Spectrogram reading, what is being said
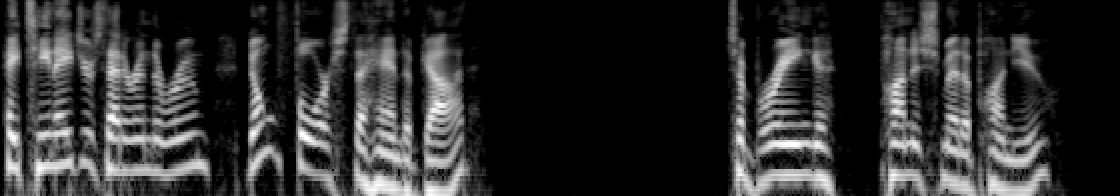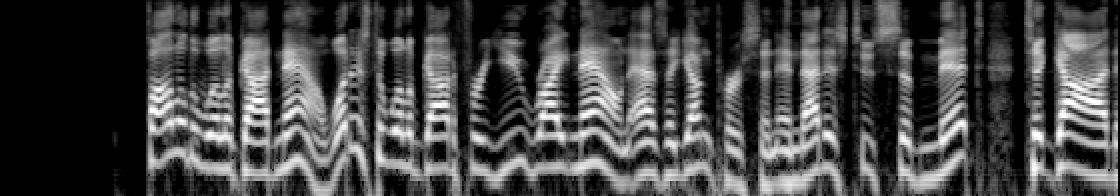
Hey, teenagers that are in the room, don't force the hand of God to bring punishment upon you. Follow the will of God now. What is the will of God for you right now as a young person? And that is to submit to God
